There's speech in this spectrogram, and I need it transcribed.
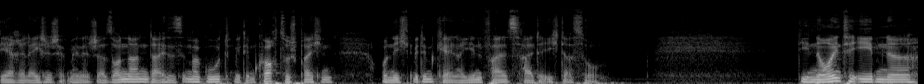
der Relationship Manager, sondern da ist es immer gut, mit dem Koch zu sprechen und nicht mit dem Kellner. Jedenfalls halte ich das so. Die neunte Ebene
